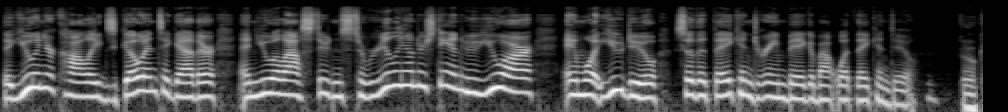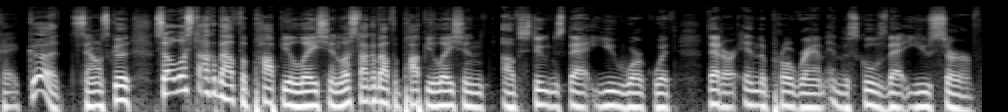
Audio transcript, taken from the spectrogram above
that you and your colleagues go in together and you allow students to really understand who you are and what you do so that they can dream big about what they can do. Okay, good. Sounds good. So let's talk about the population. Let's talk about the population of students that you work with that are in the program in the schools that you serve.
